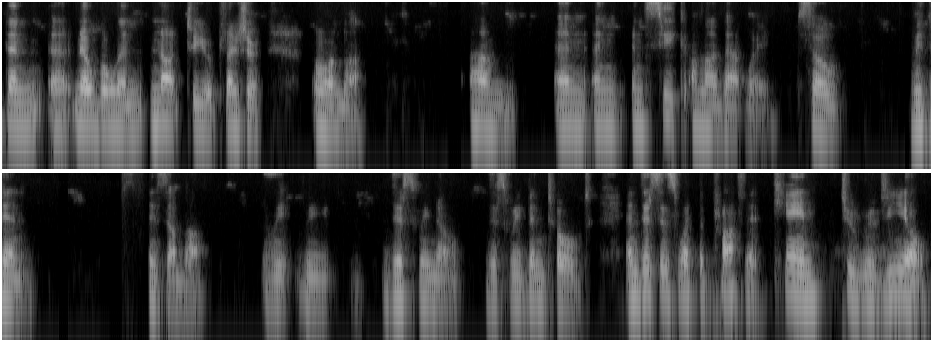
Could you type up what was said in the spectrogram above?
than uh, noble and not to your pleasure, O Allah. Um, and, and, and seek Allah that way. So within is Allah. We, we, this we know, this we've been told. And this is what the prophet came to reveal.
